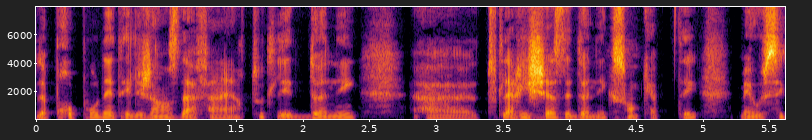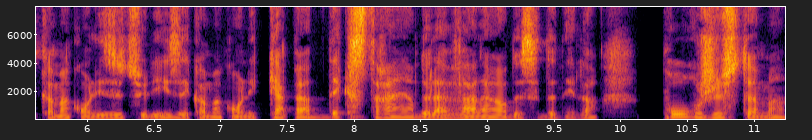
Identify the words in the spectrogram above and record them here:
le propos d'intelligence d'affaires, toutes les données, euh, toute la richesse des données qui sont captées, mais aussi comment qu'on les utilise et comment qu'on est capable d'extraire de la valeur de ces données-là pour justement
